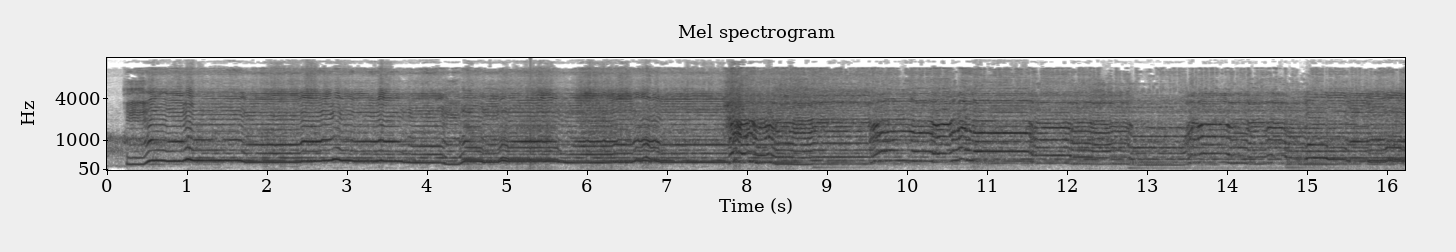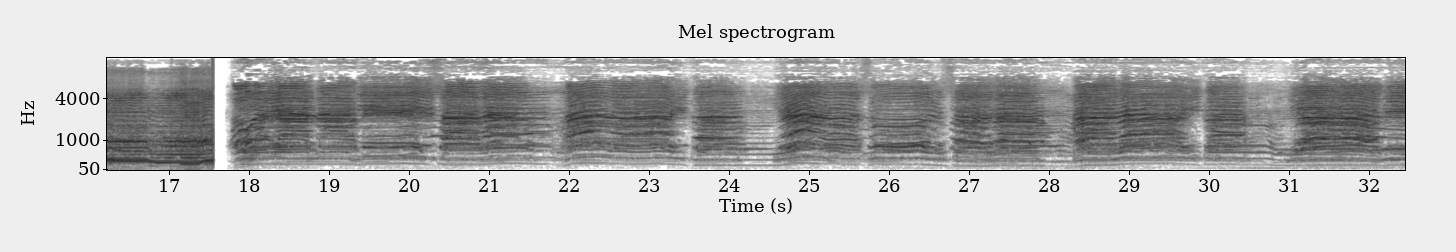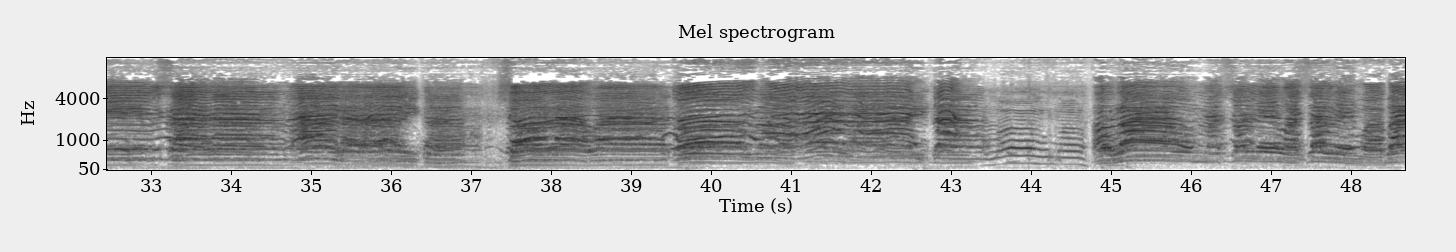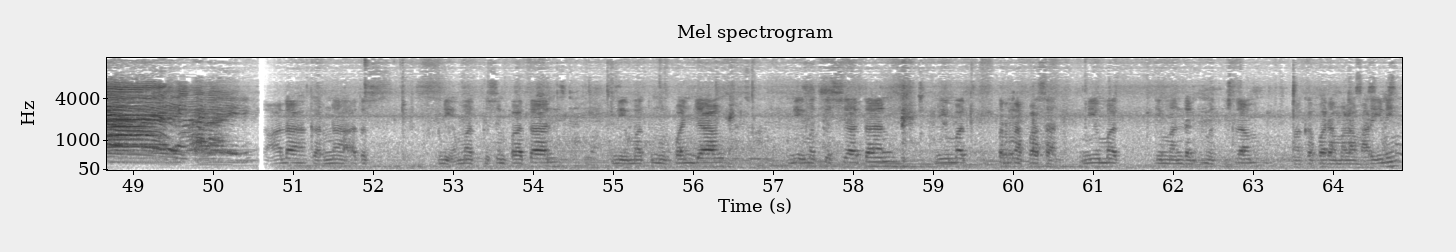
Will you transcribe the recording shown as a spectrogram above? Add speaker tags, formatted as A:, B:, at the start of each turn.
A: Mm-hmm. Ta'ala karena atas nikmat kesempatan, nikmat umur panjang, nikmat kesehatan, nikmat pernapasan, nikmat iman dan iman Islam, maka pada malam hari ini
